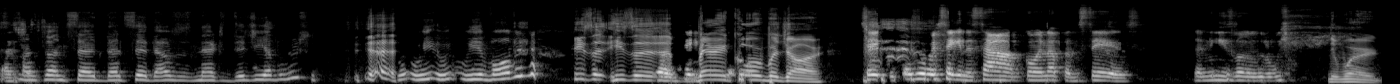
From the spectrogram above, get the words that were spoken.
that's My just son said that's it. That was his next digi evolution. Yeah, We we, we evolving. he's a he's a, Yeah, a Baron Corbin jar. take. Taker was taking his time going up them stairs. The knees look a little weak. The word.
